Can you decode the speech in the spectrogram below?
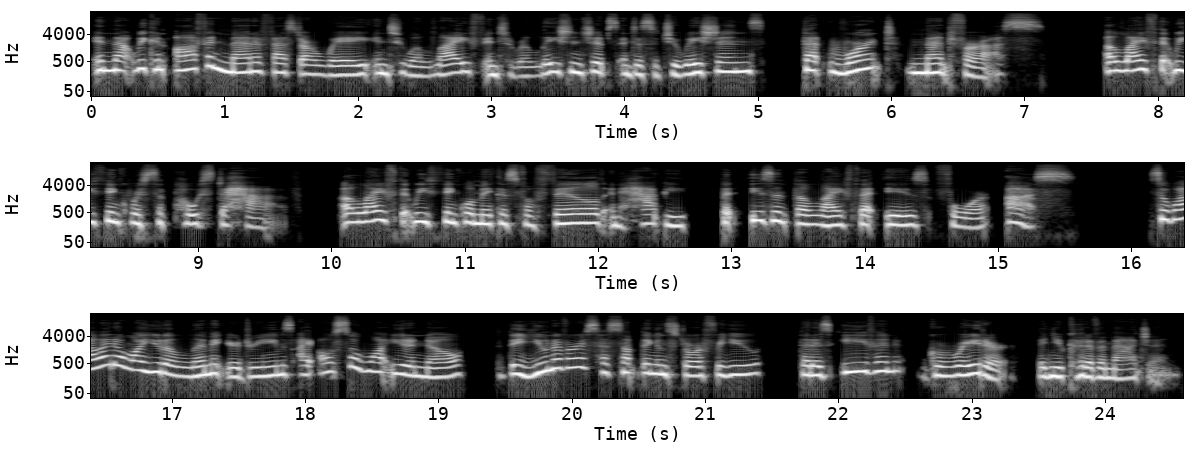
In that we can often manifest our way into a life, into relationships, into situations that weren't meant for us, a life that we think we're supposed to have, a life that we think will make us fulfilled and happy, but isn't the life that is for us. So while I don't want you to limit your dreams, I also want you to know that the universe has something in store for you that is even greater than you could have imagined.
